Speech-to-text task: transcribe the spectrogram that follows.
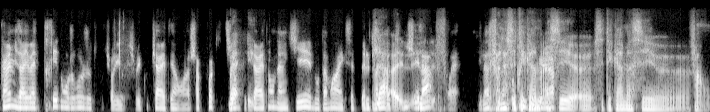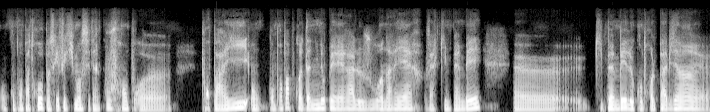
quand même, ils arrivent à être très dangereux, je trouve, sur les, sur les coups de pied arrêtés. À chaque fois qu'ils tirent un coup de pied arrêté, on est inquiet, notamment avec cette belle euh, et là, ouais. Et là, enfin, là c'était quand même assez, c'était quand même assez, enfin, on comprend pas trop parce qu'effectivement, c'est un coup franc pour pour Paris. On comprend pas pourquoi Danilo Pereira le joue en arrière vers Kimpembe. Euh, Kipembe le contrôle pas bien euh,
